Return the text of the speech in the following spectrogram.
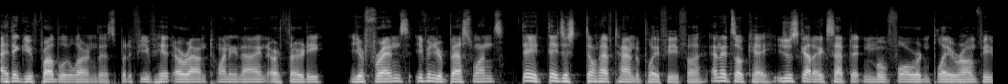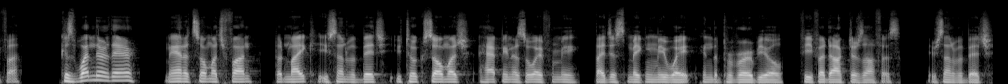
I think you've probably learned this, but if you've hit around 29 or 30, your friends, even your best ones, they, they just don't have time to play FIFA. And it's okay. You just got to accept it and move forward and play your own FIFA. Because when they're there, man, it's so much fun. But Mike, you son of a bitch, you took so much happiness away from me by just making me wait in the proverbial FIFA doctor's office. You son of a bitch.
